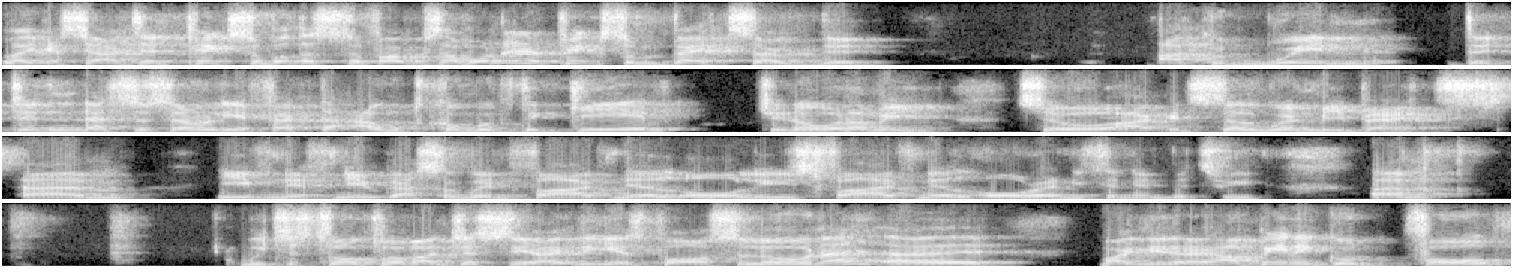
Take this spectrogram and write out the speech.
like I said, I did pick some other stuff out because I wanted to pick some bets out that I could win that didn't necessarily affect the outcome of the game. Do you know what I mean? So I could still win me bets, um, even if Newcastle win 5 0 or lose 5 0 or anything in between. Um, we just talked about Manchester United against Barcelona. Uh, Man United have been in good form,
